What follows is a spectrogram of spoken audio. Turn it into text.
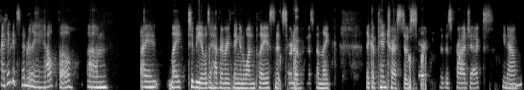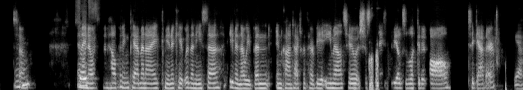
I think it's been really helpful. Um, I like to be able to have everything in one place, and it's sort of just been like like a Pinterest of sorts for this project, you know. Mhm. So, Mhm. So and I know it's- it's been helping Pam and I communicate with Anissa, even though we've been in contact with her via email too. It's just nice to be able to look at it all together. Yeah.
